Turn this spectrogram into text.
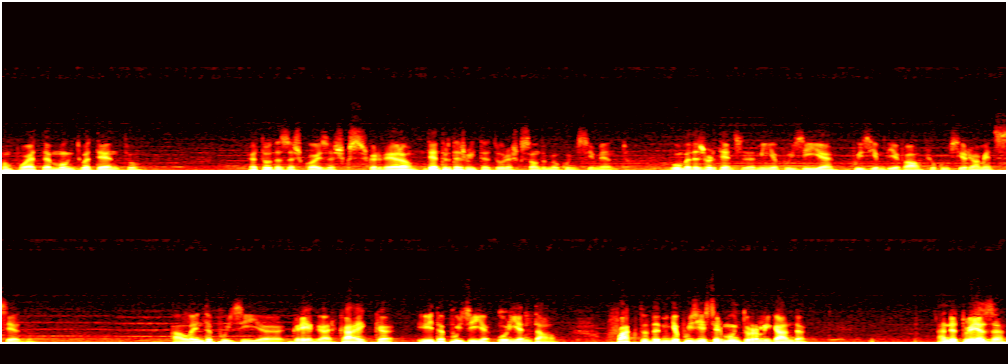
um poeta muito atento a todas as coisas que se escreveram dentro das literaturas que são do meu conhecimento. Uma das vertentes da minha poesia, poesia medieval, que eu conheci realmente cedo, além da poesia grega, arcaica e da poesia oriental. O facto da minha poesia ser muito religada à natureza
